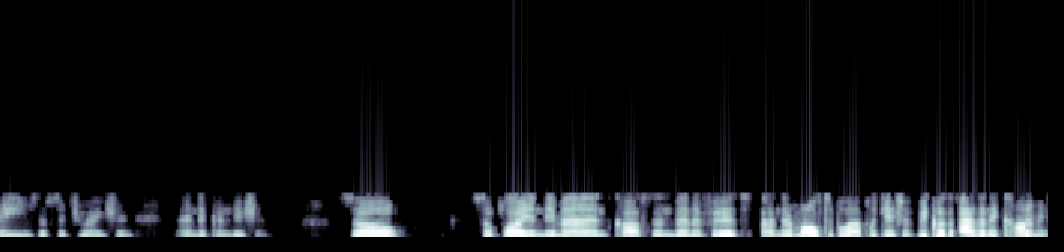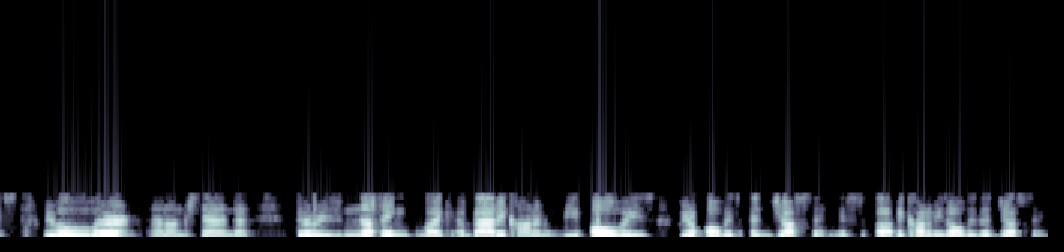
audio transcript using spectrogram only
change the situation and the condition. So supply and demand, cost and benefits, and their multiple applications. Because as an economist, we will learn and understand that there is nothing like a bad economy. We always we are always adjusting. This uh, economy is always adjusting.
